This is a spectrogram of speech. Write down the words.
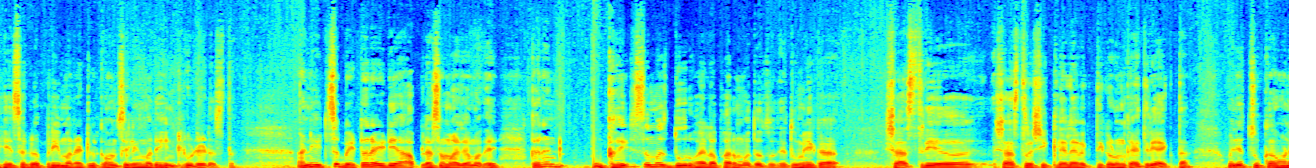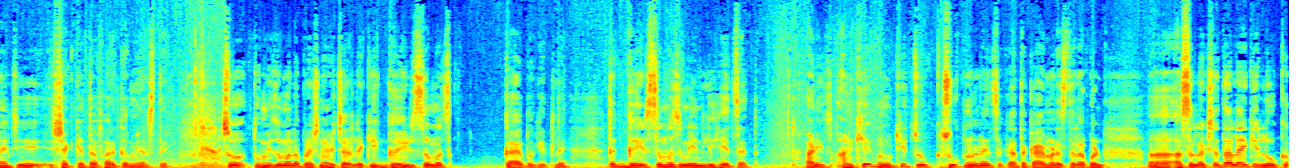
हे सगळं प्री मराठल काउन्सिलिंगमध्ये इन्क्लुडेड असतं. आणि इट्स अ बेटर आयडिया आपल्या समाजामध्ये कारण गैरसमज दूर व्हायला फार मदत होते. तुम्ही एका शास्त्रीय शास्त्र शिकलेल्या व्यक्तीकडून काहीतरी ऐकता म्हणजे चुका होण्याची शक्यता फार कमी असते. सो तुम्ही जो मला प्रश्न विचारले की गैरसमज काय बघितले? तर गैरसमज मेनली हेच आहेत. आणि आणखी एक मोठी चूक चूक म्हणायचं का? आता काय म्हणायचं त्याला? पण असं लक्षात आलं आहे की लोक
